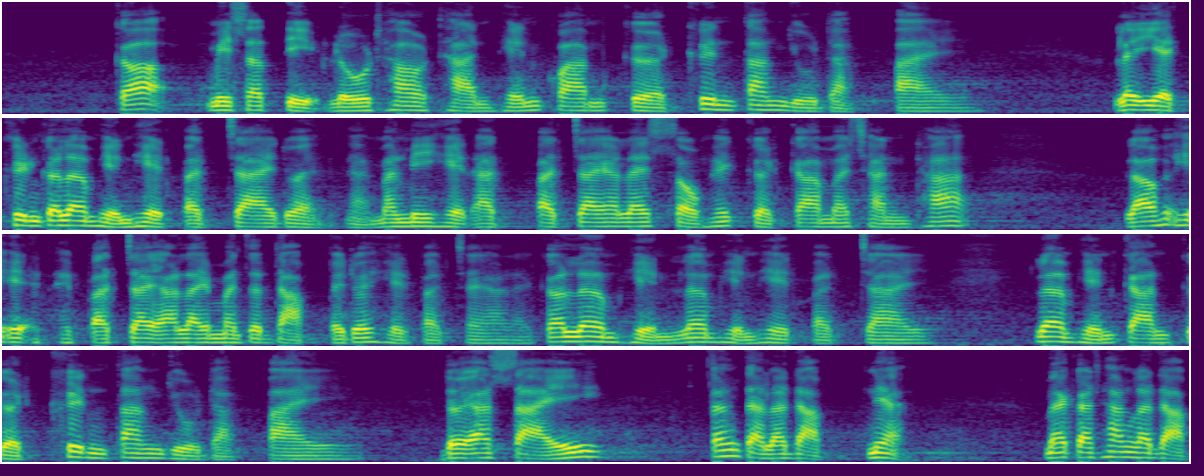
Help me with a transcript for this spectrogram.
ๆ ก็มีสติรู้เท่าทันเห็นความเกิดขึ้นตั้งอยู่ดับไป ละเอียดขึ้นก็เริ่มเห็นเหตุปัจจัยด้วยนะมันมีเหตุปัจจัยอะไรส่งให้เกิดการมาฉันทะแล้วเหตุปัจจัยอะไรมันจะดับไปด้วยเหตุปัจจัยอะไร ก็เริ่มเห็นเริ่มเห็นเหตุปัจจัย เริ่มเห็นการเกิดขึ้นตั้งอยู่ดับไป โดยอาศัยตั้งแต่ระดับเนี่ยแม้กระทั่งระดับ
